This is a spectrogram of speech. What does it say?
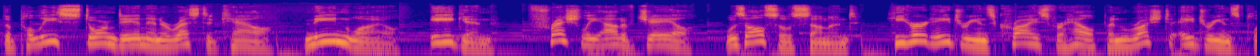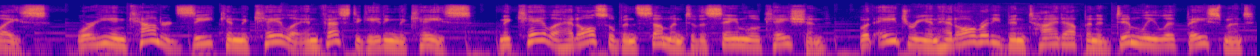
the police stormed in and arrested Cal. Meanwhile, Egan, freshly out of jail, was also summoned. He heard Adrian's cries for help and rushed to Adrian's place, where he encountered Zeke and Michaela investigating the case. Michaela had also been summoned to the same location, but Adrian had already been tied up in a dimly lit basement.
